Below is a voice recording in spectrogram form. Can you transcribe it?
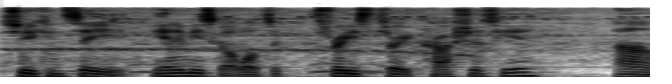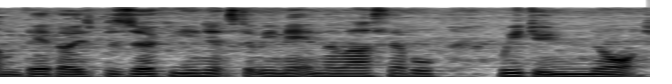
so you can see the enemy's got lots of 3's 3 crushes here. Um, they're those berserker units that we met in the last level. We do not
